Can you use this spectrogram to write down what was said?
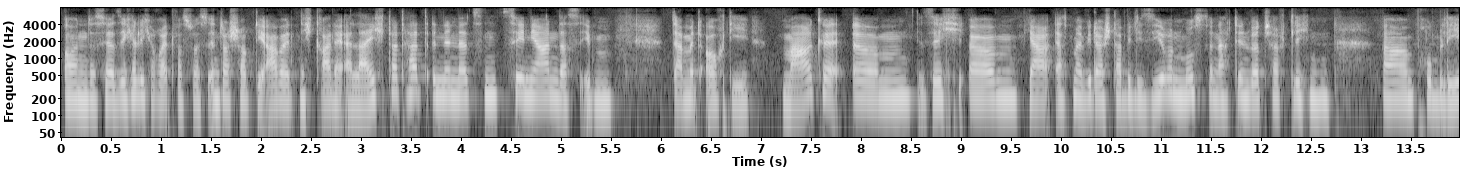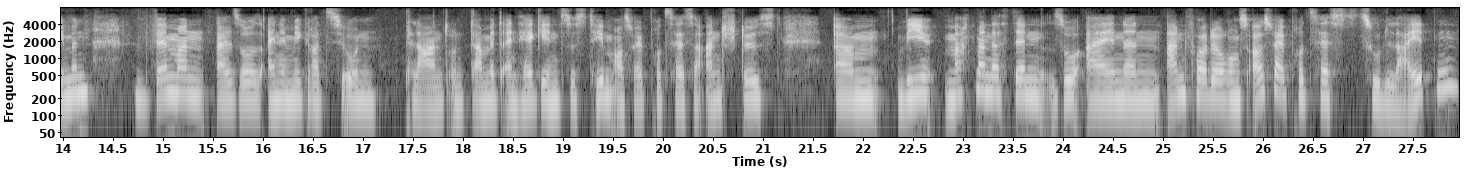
Und das ist ja sicherlich auch etwas, was Intershop die Arbeit nicht gerade erleichtert hat in den letzten zehn Jahren, dass eben damit auch die Marke ähm, sich ähm, ja erstmal wieder stabilisieren musste nach den wirtschaftlichen äh, Problemen. Wenn man also eine Migration plant und damit einhergehend Systemauswahlprozesse anstößt. Ähm, wie macht man das denn, so einen Anforderungsauswahlprozess zu leiten,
